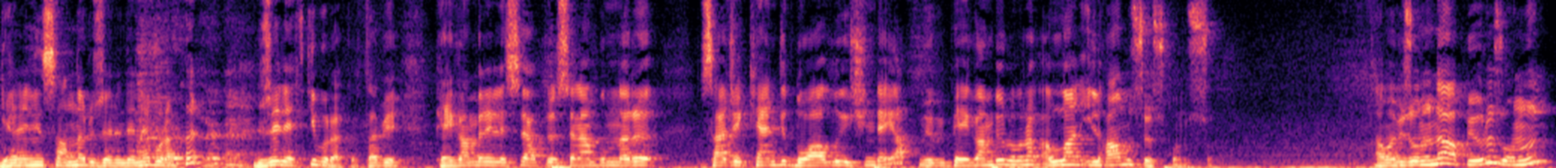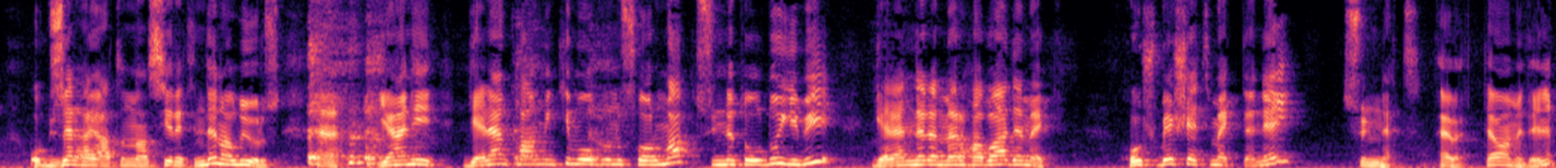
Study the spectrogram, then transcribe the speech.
gelen insanlar üzerinde ne bırakır? Güzel etki bırakır. Tabi Peygamber aleyhissalatü vesselam bunları sadece kendi doğallığı içinde yapmıyor. Bir peygamber olarak Allah'ın ilhamı söz konusu. Ama biz onu ne yapıyoruz? Onun o güzel hayatından, siretinden alıyoruz. He, yani gelen kavmin kim olduğunu sormak sünnet olduğu gibi gelenlere merhaba demek, hoşbeş etmek de ne? Sünnet. Evet devam edelim.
